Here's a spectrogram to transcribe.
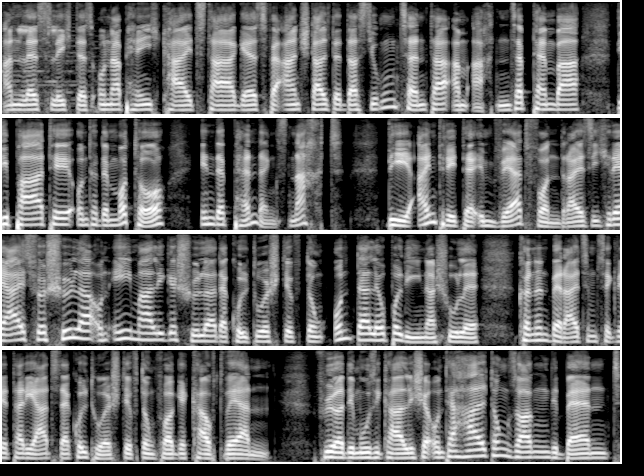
Anlässlich des Unabhängigkeitstages veranstaltet das Jugendcenter am 8. September die Party unter dem Motto Independence Nacht. Die Eintritte im Wert von 30 Reais für Schüler und ehemalige Schüler der Kulturstiftung und der Leopoldina Schule können bereits im Sekretariat der Kulturstiftung vorgekauft werden. Für die musikalische Unterhaltung sorgen die Band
